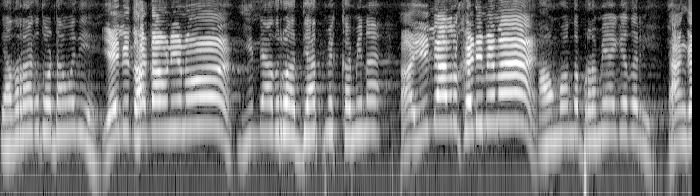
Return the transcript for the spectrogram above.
ಎದರಾಗ ದೊಡ್ಡವದಿ ಎಲ್ಲಿ ದೊಡ್ಡವ ನೀನು? ಇಲ್ಲಾದ್ರೂ ಆಧ್ಯಾತ್ಮಿಕ ಕಮ್ಮಿನ? ಇಲ್ಲಾದ್ರೂ ಕಡಿಮೆನ? ಅವಂಗೊಂದು ಭ್ರಮೆ ಆಗ್ಯದ ರೀ ಹಂಗ?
